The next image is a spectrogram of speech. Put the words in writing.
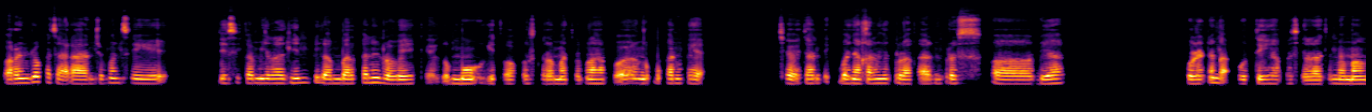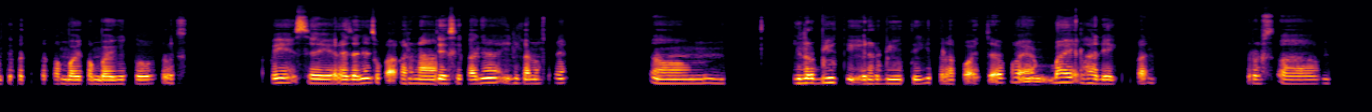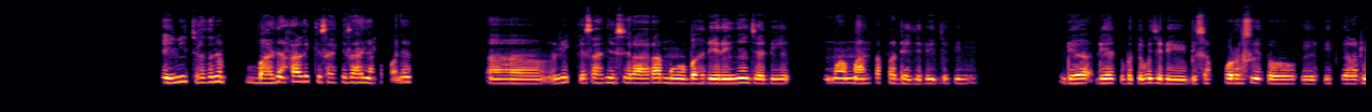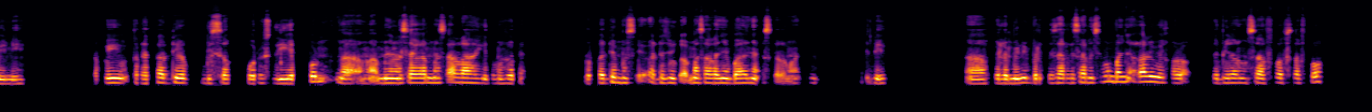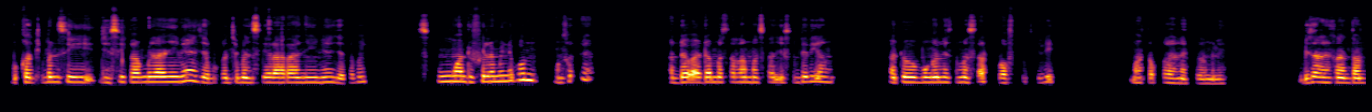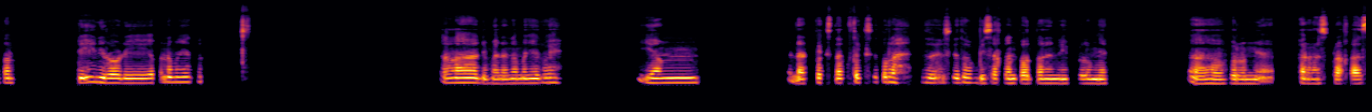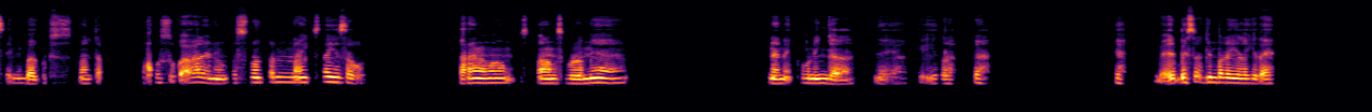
Orang ini dua pacaran cuman si Jessica Mila ini digambarkan ini loh kayak gemuk gitu apa segala macam lah. Bukan kayak cewek cantik kebanyakan gitu lah kan. Terus eh, dia kulitnya nggak putih apa segala macam memang tipe-tipe tomboy-tomboy gitu. Terus tapi si Rezanya suka karena Jessica-nya ini kan maksudnya em, inner beauty inner beauty gitu lah. Pokoknya pokoknya baik lah dia gitu kan. Terus em, ini ceritanya banyak kali kisah-kisahnya. Pokoknya eh, ini kisahnya si Rara mengubah dirinya jadi ma- mantap lah dia jadi jadi dia dia tiba-tiba jadi bisa kurus gitu di, di film ini. Tapi ternyata dia bisa kurus dia pun nggak nggak menyelesaikan masalah gitu maksudnya. Lupa dia masih ada juga masalahnya banyak segala macam. Jadi eh, film ini berkisar di sana. Banyak kali weh kalau kita bilang self love self love bukan cuma si Jessica Milanya ini aja bukan cuma si Raranya ini aja tapi semua di film ini pun maksudnya ada ada masalah-masalahnya sendiri yang ada hubungannya sama self love jadi mantap kalian ya film ini. Bisa kalian tonton. Di ini loh di apa namanya itu? Lah di mana namanya itu eh? Yang Netflix Netflix itulah. Itu, itu bisa kalian tonton ini filmnya. Eh, filmnya Ernest Prakasa ini bagus mantap. Aku suka kali nih pas nonton nangis nangis aku karena memang malam sebelumnya nenekku meninggal ya, ya kayak gitulah. Ya. Ya be- besok jumpa lagi lah kita ya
